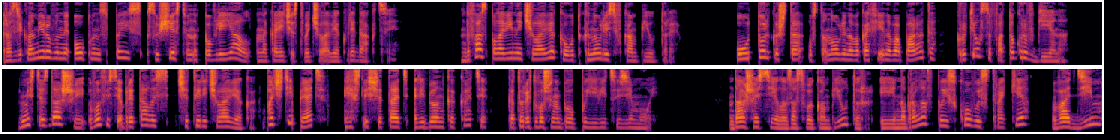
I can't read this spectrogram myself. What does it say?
разрекламированный Open Space существенно повлиял на количество человек в редакции. Два с половиной человека уткнулись в компьютеры. У только что установленного кофейного аппарата крутился фотограф Гена, Вместе с Дашей в офисе обреталось четыре человека, почти пять, если считать ребенка Кати, который должен был появиться зимой. Даша села за свой компьютер и набрала в поисковой строке «Вадим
